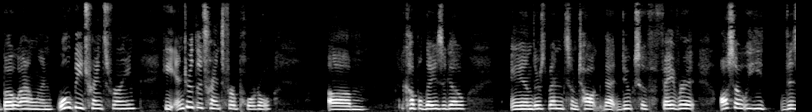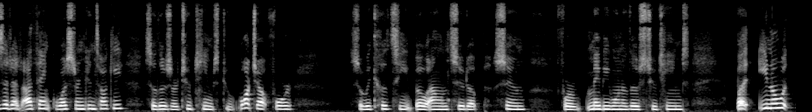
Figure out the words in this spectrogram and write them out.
Beau Allen will be transferring. He entered the transfer portal um, a couple days ago and there's been some talk that Duke's a favorite. Also, he visited, I think, Western Kentucky, so those are two teams to watch out for. So we could see Beau Allen suit up soon for maybe one of those two teams. But you know what?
